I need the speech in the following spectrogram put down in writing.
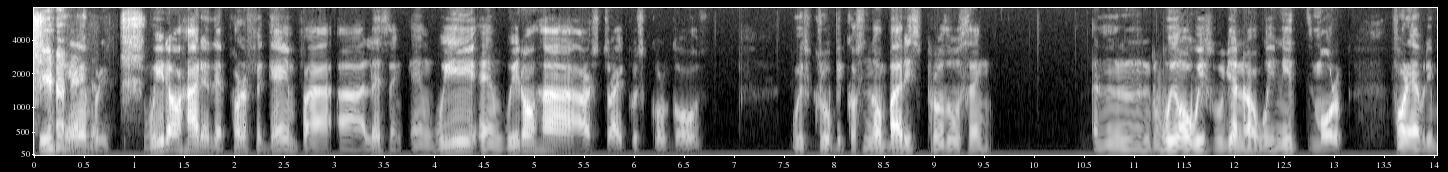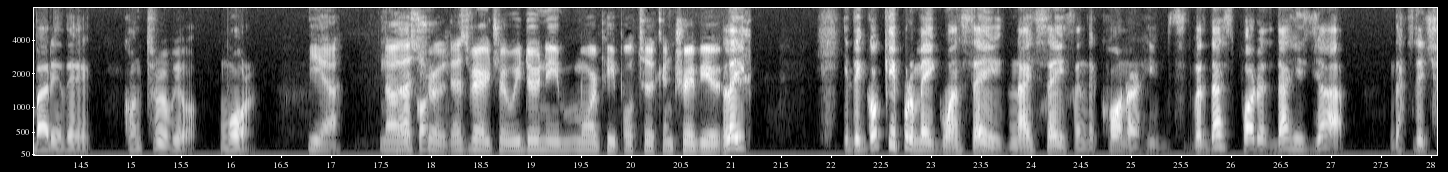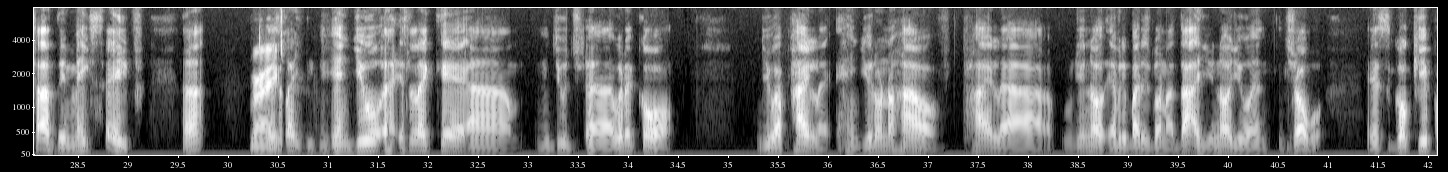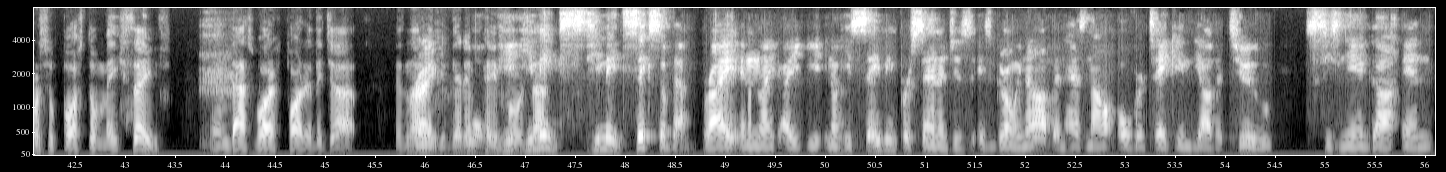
Yeah. Every we don't have the perfect game, but uh, listen, and we and we don't have our strikers score goals. We screw because nobody's producing, and we always, you know, we need more for everybody to contribute more. Yeah, No, that's uh, true. That's very true. We do need more people to contribute. Like the goalkeeper make one save, nice save in the corner. He, but that's part of that his job. That's the job. They make save, huh? Right. It's like and you. It's like uh, um, you. Uh, what do you call? You a pilot and you don't know how pilot. You know everybody's gonna die. You know you in trouble. It's goalkeeper supposed to make save, and that's what part of the job. It's not right. like you're getting well, paid he, for he that. made he made six of them, right? And like I, you know, his saving percentage is, is growing up and has now overtaken the other two, Sisniega and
